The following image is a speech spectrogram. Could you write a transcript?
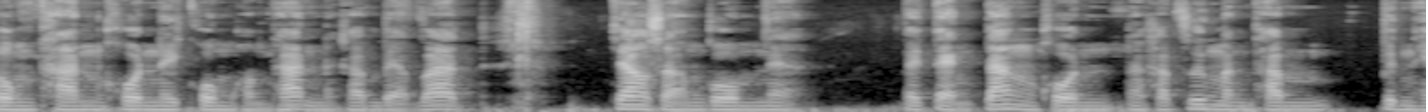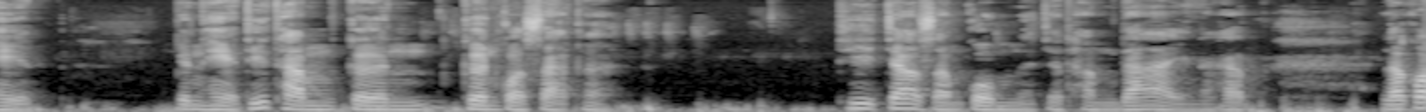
ลงทันคนในกรมของท่านนะครับ แบบว่าเจ้าสามกรมเนี่ย ไปแต่งตั้งคนนะครับ ซึ่งมันทำเป็นเหตุเป็นเหตุที่ทำเกินเกินกว่าศักดิ์อะที่เจ้าสามกรมจะทำได้นะครับ แล้วก็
